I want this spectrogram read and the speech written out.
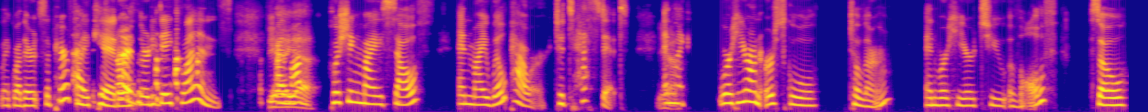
like, whether it's a Purify kit or a 30 day cleanse Yeah. I love yeah. pushing myself and my willpower to test it. Yeah. And like we're here on Earth School to learn and we're here to evolve. So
